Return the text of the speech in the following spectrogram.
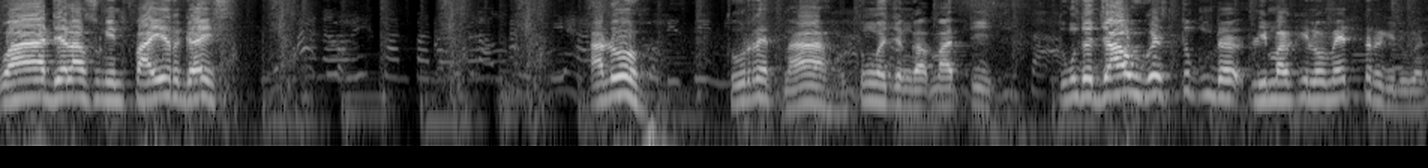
Wah, dia langsung inspire, guys. Aduh, turret. Nah, untung aja nggak mati. Tuh udah jauh, guys. Tuh udah 5 km gitu kan.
